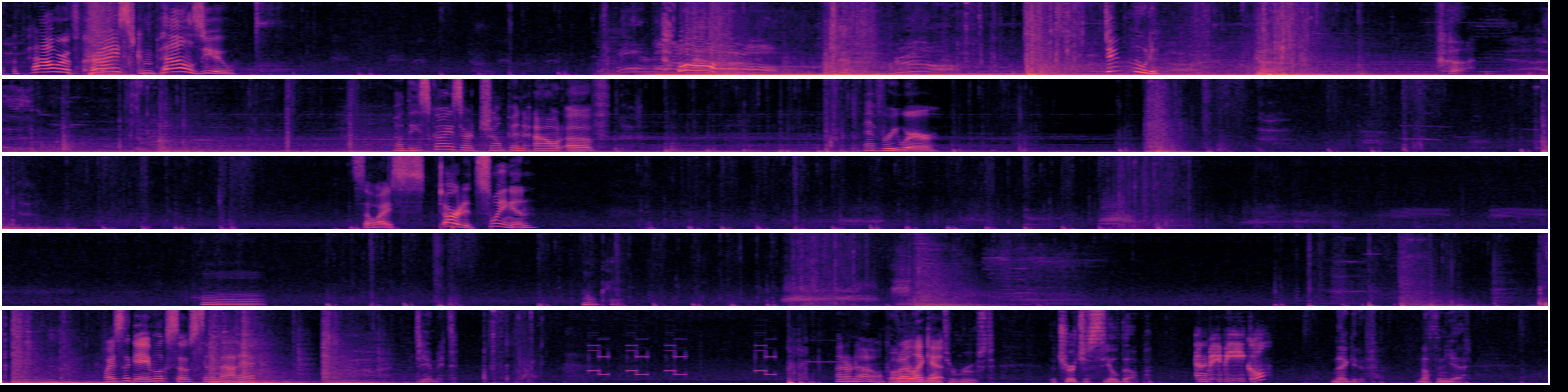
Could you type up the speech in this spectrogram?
The power of Christ compels you. Ah! Dude! Now, these guys are jumping out of everywhere. So I started swinging. Uh, okay. Why does the game look so cinematic? Damn it. I don't know, but I like one it. to roost. The church is sealed up. And Baby Eagle? Negative. Nothing yet.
